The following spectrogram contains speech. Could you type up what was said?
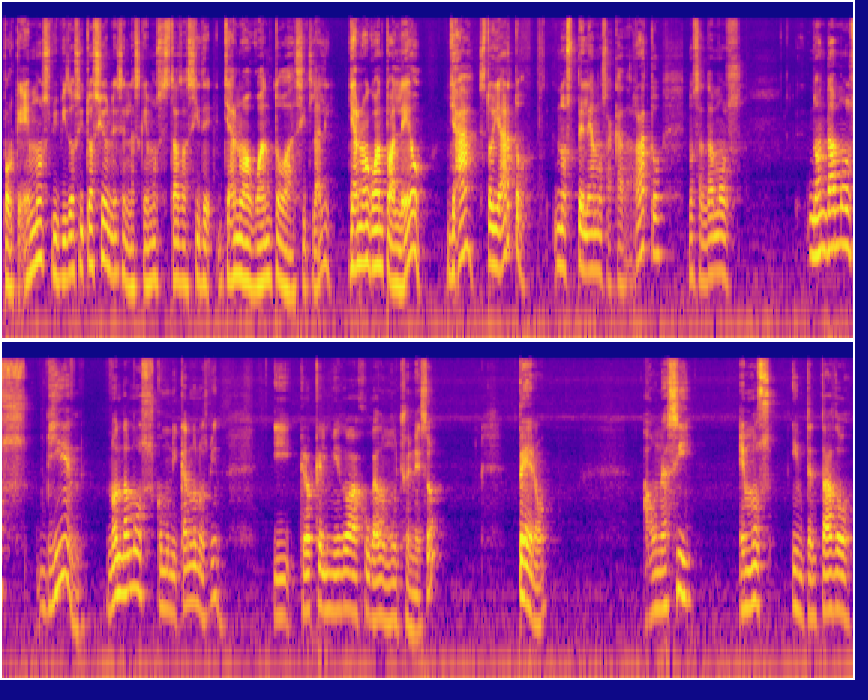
porque hemos vivido situaciones en las que hemos estado así de, ya no aguanto a Citlali, ya no aguanto a Leo, ya, estoy harto. Nos peleamos a cada rato, nos andamos, no andamos bien, no andamos comunicándonos bien. Y creo que el miedo ha jugado mucho en eso. Pero, aún así, hemos intentado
